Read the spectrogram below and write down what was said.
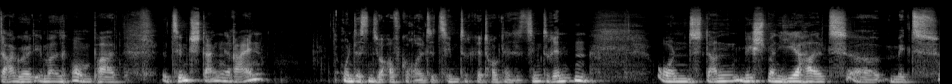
Da gehört immer so ein paar Zimtstangen rein. Und das sind so aufgerollte Zimt, getrocknete Zimtrinden. Und dann mischt man hier halt äh, mit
